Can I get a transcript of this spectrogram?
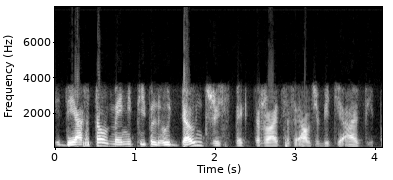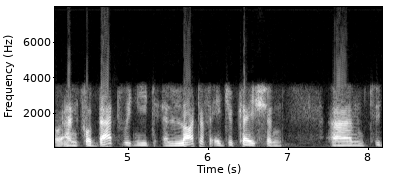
there are still many people who don't respect the rights of LGBTI people, and for that we need a lot of education um, to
